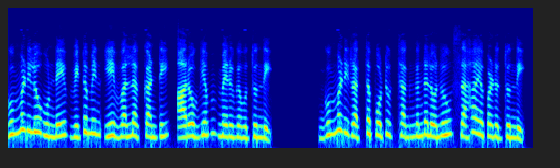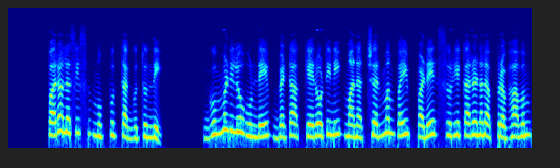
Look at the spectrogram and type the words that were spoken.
గుమ్మడిలో ఉండే విటమిన్ ఏ వల్ల కంటి ఆరోగ్యం మెరుగవుతుంది? గుమ్మడి రక్తపోటు తగ్గందలోనూ సహాయపడుతుంది. పరాలసిస్ ముప్పు తగ్గుతుంది. గుమ్మడిలో ఉండే బెటా కెరోటిని మన చర్మంపై పడే సూర్యకరణల ప్రభావం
